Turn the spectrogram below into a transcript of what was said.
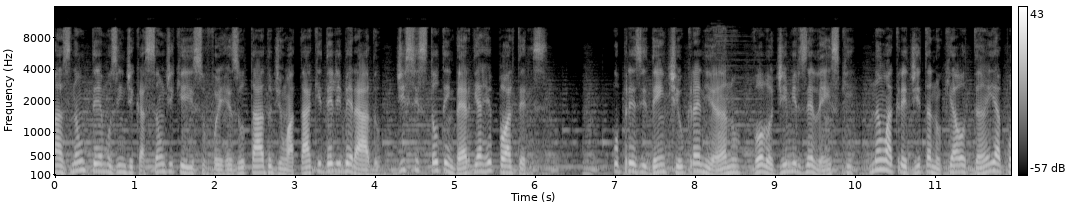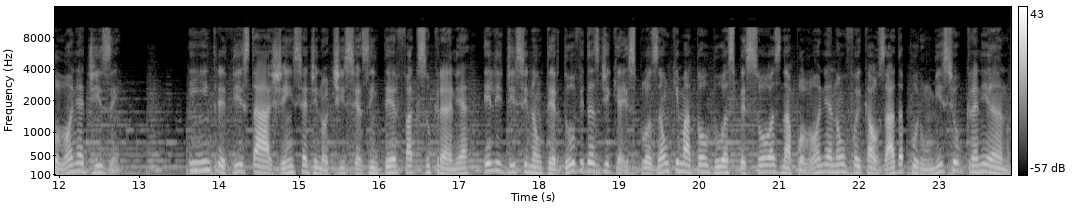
mas não temos indicação de que isso foi resultado de um ataque deliberado, disse Stoltenberg a repórteres. O presidente ucraniano, Volodymyr Zelensky, não acredita no que a OTAN e a Polônia dizem. Em entrevista à agência de notícias Interfax Ucrânia, ele disse não ter dúvidas de que a explosão que matou duas pessoas na Polônia não foi causada por um míssil ucraniano.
